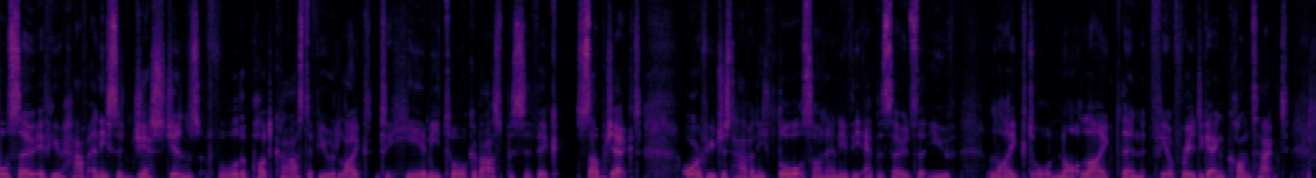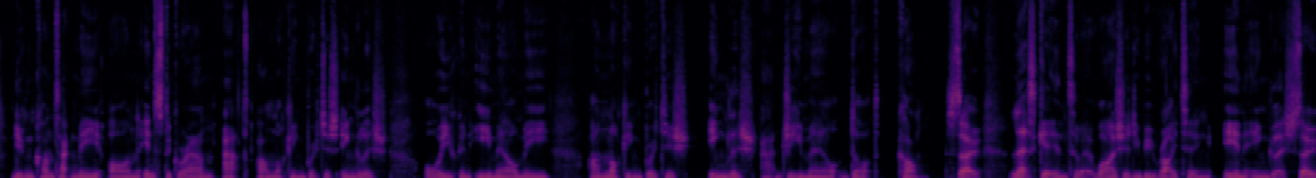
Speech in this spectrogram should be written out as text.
Also, if you have any suggestions for the podcast, if you would like to hear me talk about a specific subject, or if you just have any thoughts on any of the episodes that you've liked or not liked, then feel free to get in contact. You can contact me on Instagram at Unlocking British English, or you can email me unlockingbritishenglish at gmail.com. So let's get into it. Why should you be writing in English? So,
